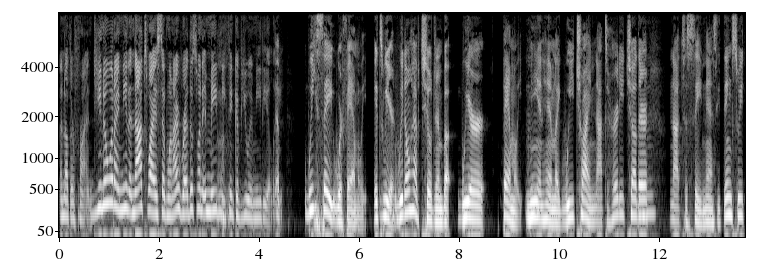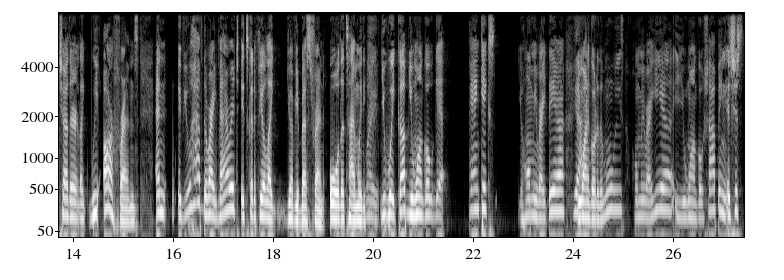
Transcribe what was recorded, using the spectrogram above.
another friend. You know what I mean? And that's why I said when I read this one, it made me think of you immediately. we say we're family. It's weird. Mm-hmm. We don't have children, but we're family. Me mm-hmm. and him. Like we try not to hurt each other, mm-hmm. not to say nasty things to each other. Like we are friends. And if you have the right marriage, it's gonna feel like you have your best friend all the time with you. Right. You wake up, you wanna go get pancakes, your homie right there. Yeah. You wanna go to the movies, homie right here. You wanna go shopping. It's just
